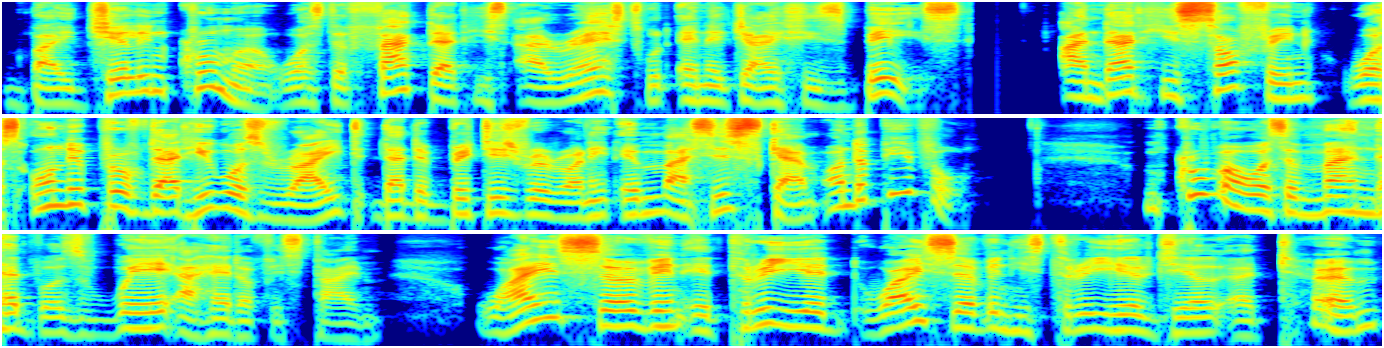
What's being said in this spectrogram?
by jailing Nkrumah was the fact that his arrest would energize his base and that his suffering was only proof that he was right that the British were running a massive scam on the people. Nkrumah was a man that was way ahead of his time. Why serving a three-year why serving his three-year jail uh, term,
